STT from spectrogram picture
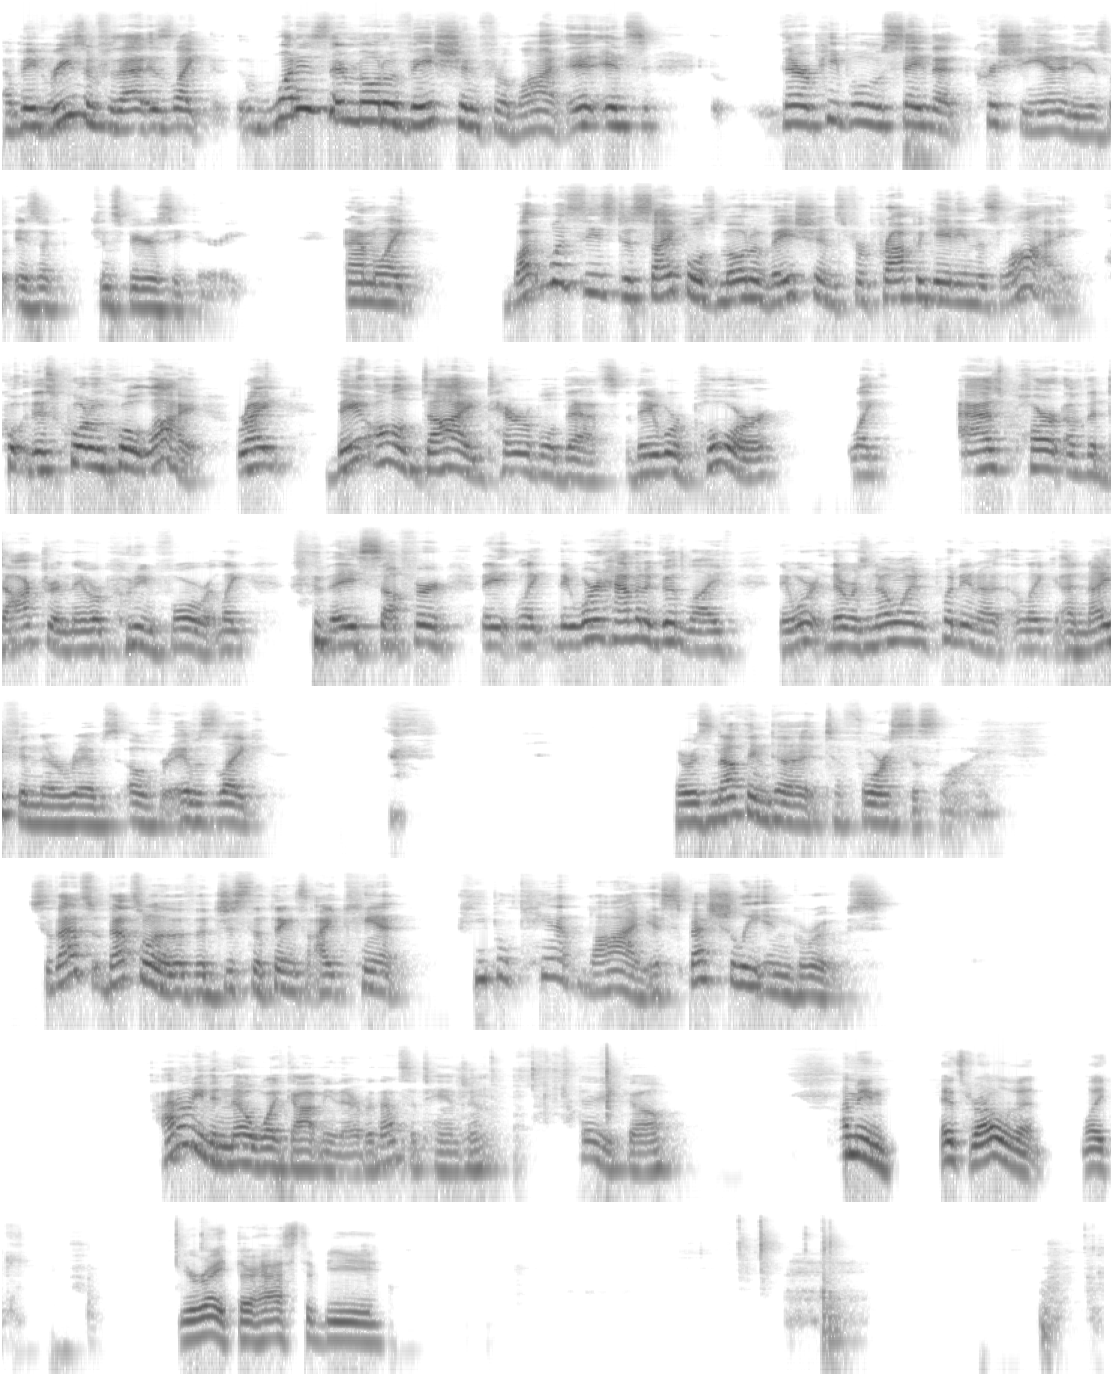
A big reason for that is like what is their motivation for lying? It, it's there are people who say that Christianity is is a conspiracy theory. And I'm like, what was these disciples' motivations for propagating this lie, Qu- this quote unquote lie, right? They all died terrible deaths. They were poor, like as part of the doctrine they were putting forward. Like they suffered, they like they weren't having a good life. They weren't. There was no one putting a like a knife in their ribs over. It was like there was nothing to to force this lie. So that's that's one of the, the just the things I can't people can't lie, especially in groups. I don't even know what got me there, but that's a tangent. There you go. I mean, it's relevant. Like, you're right. There has to be.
